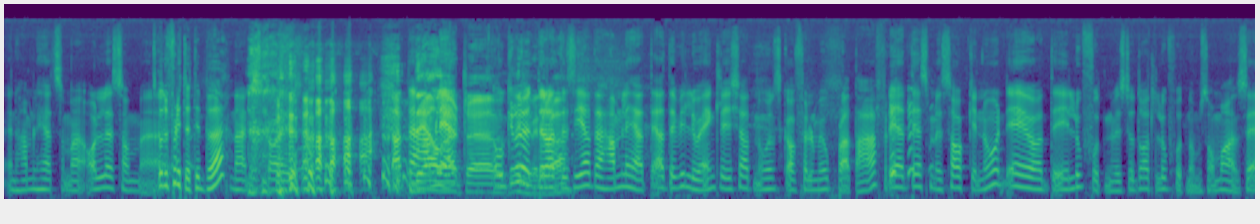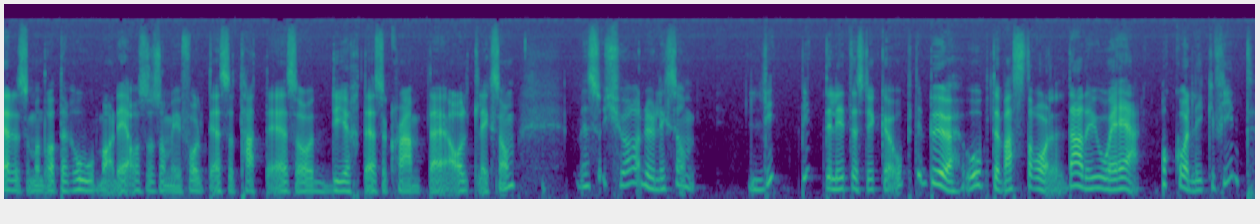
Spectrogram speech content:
En hemmelighet som er alle som eh, skal du flytte til Bø? Nei, det skal jeg ikke. Dette er Det hemmelighet. eh, Og grunnen til at jeg sier at det er hemmelighet, er at jeg vil jo egentlig ikke at noen skal følge meg opp på dette her. For det som er saken nå, det er jo at i Lofoten, hvis du drar til Lofoten om sommeren, så er det som å dra til Roma. Det er altså så mye folk, det er så tett, det er så dyrt, det er så cramped, det er alt, liksom. Men så kjører du liksom litt bitte lite stykke opp til Bø og opp til Vesterålen, der det jo er akkurat like fint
